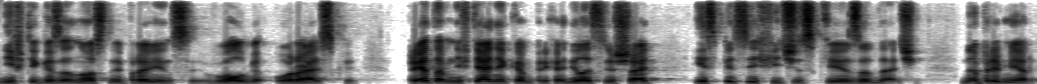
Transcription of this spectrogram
нефтегазоносной провинции – Волго-Уральской. При этом нефтяникам приходилось решать и специфические задачи. Например,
